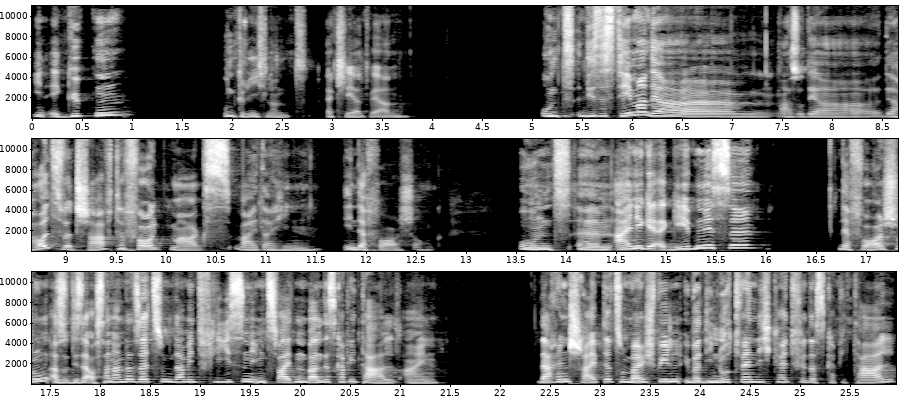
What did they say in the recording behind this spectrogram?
in Ägypten und Griechenland erklärt werden. Und dieses Thema der, also der, der Holzwirtschaft verfolgt Marx weiterhin in der Forschung. Und ähm, einige Ergebnisse der Forschung, also diese Auseinandersetzung damit, fließen im zweiten Band des Kapital ein. Darin schreibt er zum Beispiel über die Notwendigkeit für das Kapital,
